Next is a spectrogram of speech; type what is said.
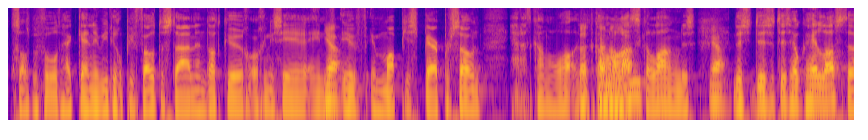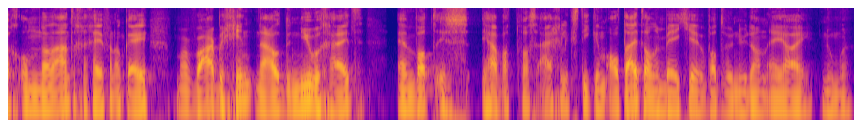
zoals bijvoorbeeld herkennen wie er op je foto staan en dat keurig organiseren in, Ja. in, in mapjes per persoon. Ja, dat kan al, dat kan kan al lang. Dus, Ja. dus, dus het is ook heel lastig om dan aan te gaan geven van, oké, maar waar begint nou de nieuwigheid? En wat is, ja, wat was eigenlijk stiekem altijd al een beetje wat we nu dan AI noemen?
